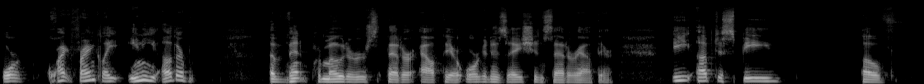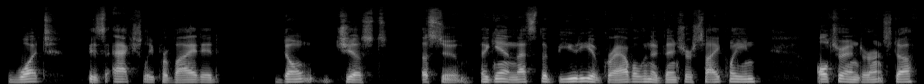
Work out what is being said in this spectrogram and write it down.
or quite frankly, any other event promoters that are out there, organizations that are out there. Be up to speed of what is actually provided. Don't just assume. Again, that's the beauty of gravel and adventure cycling, ultra endurance stuff.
